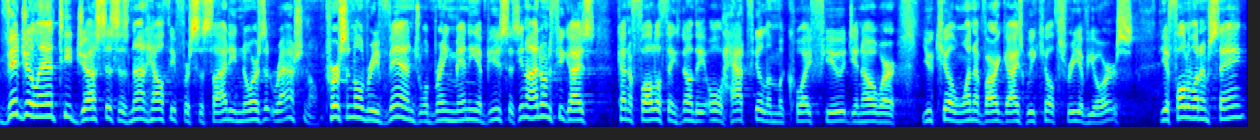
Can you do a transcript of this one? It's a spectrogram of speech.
Vigilante justice is not healthy for society, nor is it rational. Personal revenge will bring many abuses. You know, I don't know if you guys kind of follow things. You know, the old Hatfield and McCoy feud, you know, where you kill one of our guys, we kill three of yours. Do you follow what I'm saying?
